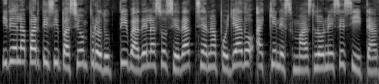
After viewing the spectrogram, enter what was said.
y de la participación productiva de la sociedad se han apoyado a quienes más lo necesitan.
